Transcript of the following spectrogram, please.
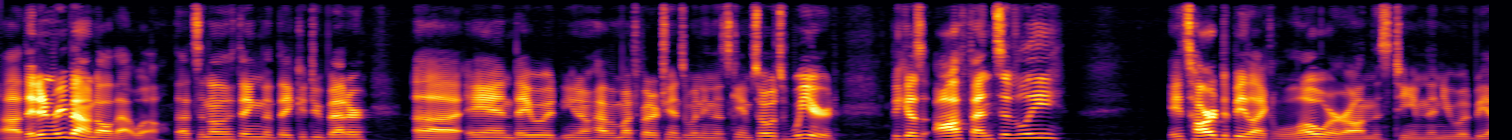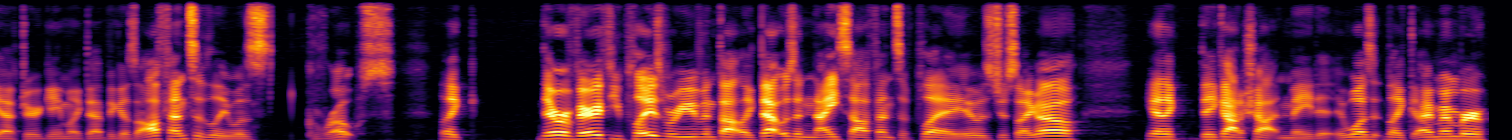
Uh, they didn't rebound all that well. That's another thing that they could do better, uh, and they would you know have a much better chance of winning this game. So it's weird because offensively, it's hard to be like lower on this team than you would be after a game like that because offensively was gross. Like there were very few plays where you even thought like that was a nice offensive play. It was just like, oh, yeah, they, they got a shot and made it. It wasn't like I remember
